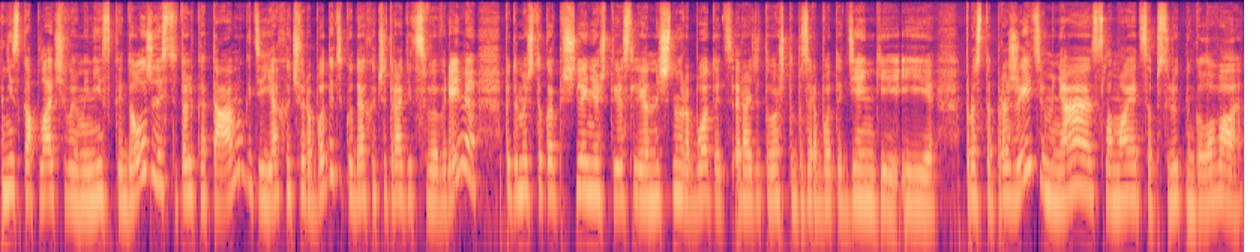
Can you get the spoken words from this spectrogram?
низкооплачиваемой, низкой должности только там, где я хочу работать, куда я хочу тратить свое время, потому что такое впечатление, что если я начну работать ради того, чтобы заработать деньги и просто прожить, у меня сломается абсолютно голова.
